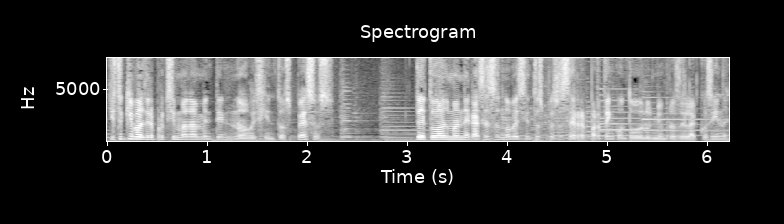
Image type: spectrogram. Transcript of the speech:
y esto equivaldría aproximadamente 900 pesos. De todas maneras, esos 900 pesos se reparten con todos los miembros de la cocina.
